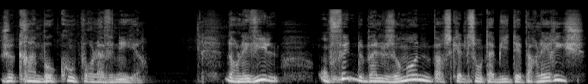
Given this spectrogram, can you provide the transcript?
Je crains beaucoup pour l'avenir. Dans les villes, on fait de belles aumônes parce qu'elles sont habitées par les riches.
